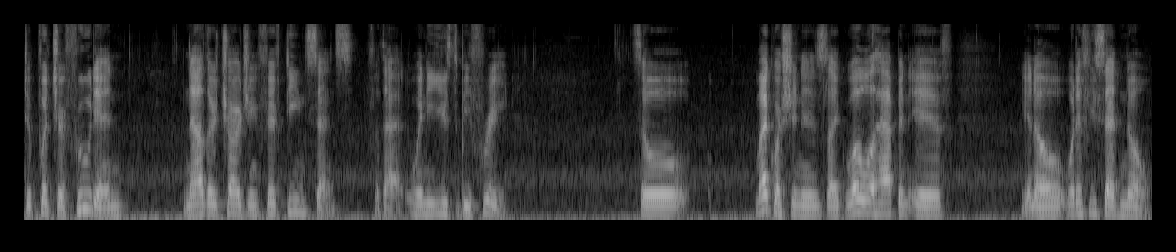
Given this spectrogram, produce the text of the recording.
to put your food in. Now they're charging 15 cents for that when it used to be free. So my question is like what will happen if you know, what if you said no?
